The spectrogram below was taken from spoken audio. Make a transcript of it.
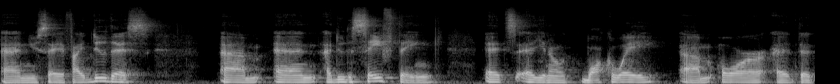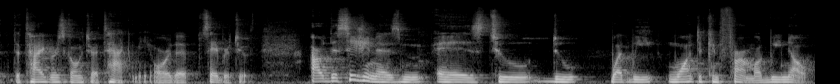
and you say, if I do this, um, and I do the safe thing, it's uh, you know walk away um, or uh, the, the tiger is going to attack me, or the saber tooth. Our decision is, is to do what we want to confirm, what we know.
